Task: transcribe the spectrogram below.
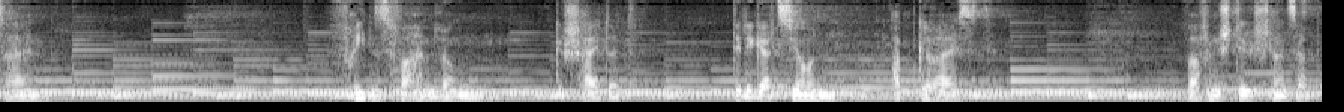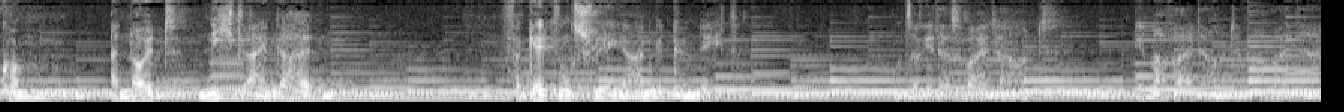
Schlagzeilen. Friedensverhandlungen gescheitert, Delegationen abgereist, Waffenstillstandsabkommen erneut nicht eingehalten, Vergeltungsschläge angekündigt. Und so geht das weiter und immer weiter und immer weiter.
